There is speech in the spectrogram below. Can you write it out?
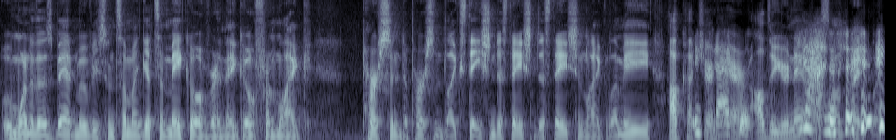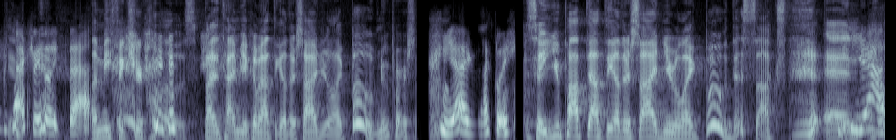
in one of those bad movies when someone gets a makeover and they go from like person to person, like station to station to station. Like, let me, I'll cut your hair, I'll do your nails, Yeah, like, exactly like that. Let me fix your clothes. By the time you come out the other side, you're like, boom, new person. yeah, exactly. So you popped out the other side and you were like, boo, this sucks. And Yeah.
